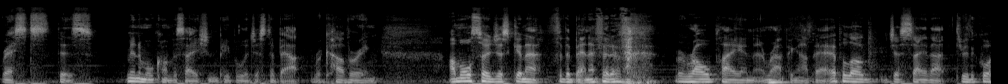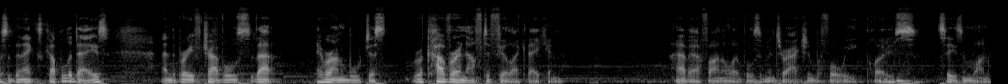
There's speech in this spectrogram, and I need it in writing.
rests. There's minimal conversation. People are just about recovering. I'm also just gonna, for the benefit of role play and, and wrapping up our epilogue, just say that through the course of the next couple of days and the brief travels, that everyone will just recover enough to feel like they can have our final levels of interaction before we close season one.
